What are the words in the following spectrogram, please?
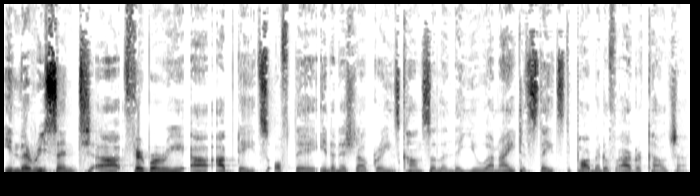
In the recent uh, February uh, updates of the International Grains Council and the United States Department of Agriculture,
